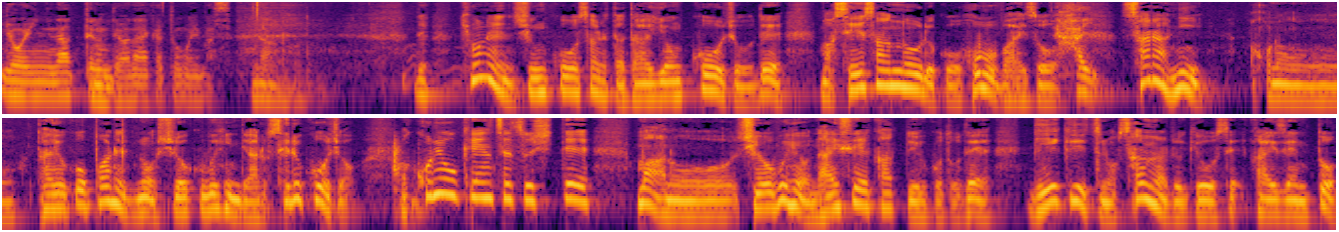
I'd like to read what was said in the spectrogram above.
要因になっているんではないかと思います。なるほど。で去年竣工された第4工場で、まあ、生産能力をほぼ倍増、はい、さらにこの太陽光パネルの主力部品であるセル工場、これを建設して、まあ、あの、主要部品を内製化ということで、利益率のさらなる行政改善と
